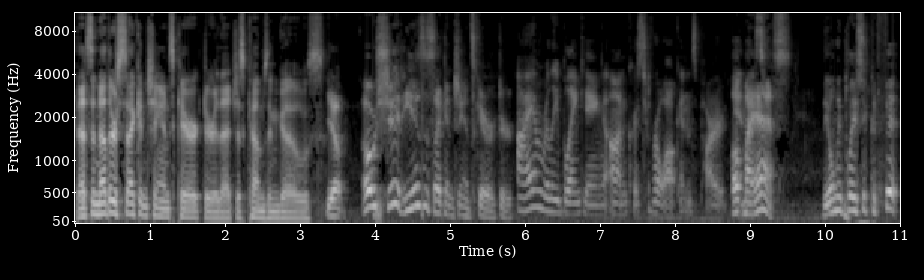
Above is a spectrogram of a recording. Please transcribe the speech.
That's another second chance character that just comes and goes. Yep. Oh shit, he is a second chance character. I am really blanking on Christopher Walken's part. Up my this. ass. The only place it could fit.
